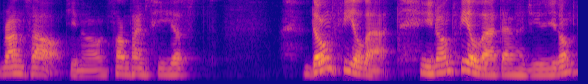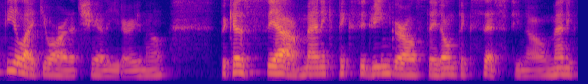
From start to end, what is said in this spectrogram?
runs out you know? And sometimes you just don't feel that. You don't feel that energy. You don't feel like you are that cheerleader you know? Because yeah manic pixie dream girls they don't exist you know? Manic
